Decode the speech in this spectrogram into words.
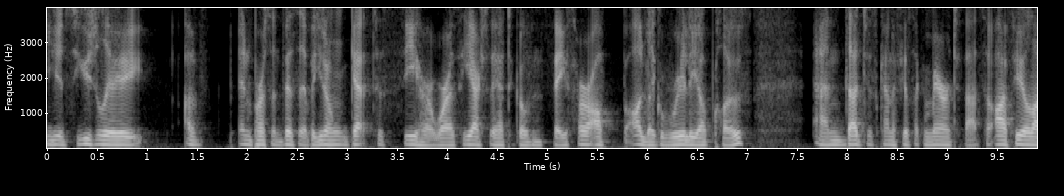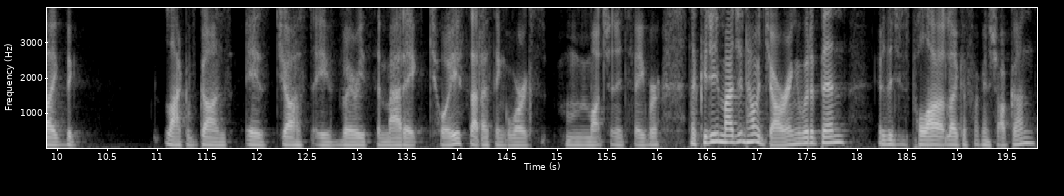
it's usually a in-person visit, but you don't get to see her. Whereas he actually had to go and face her up, uh, like really up close, and that just kind of feels like a mirror to that. So I feel like the lack of guns is just a very thematic choice that I think works much in its favor. Like, could you imagine how jarring it would have been if they just pull out like a fucking shotgun,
